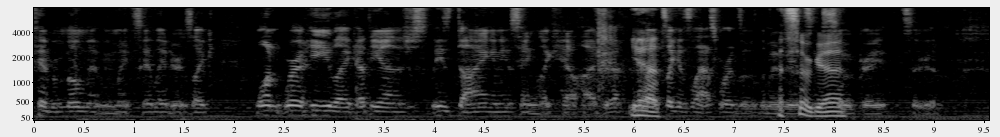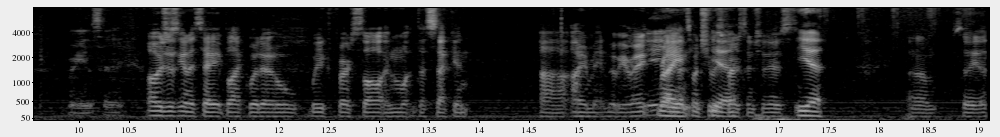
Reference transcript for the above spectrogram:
favorite moment we might say later is like one where he like at the end is just he's dying and he's saying like Hail Hydra. Yeah. that's like his last words of the movie. That's so It's good. So great, it's so good. What are you gonna say? I was just gonna say Black Widow, we first saw in what the second uh, Iron Man movie, right? Yeah. Right. That's when she was yeah. first introduced. Yeah, Um, so yeah,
